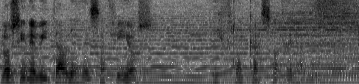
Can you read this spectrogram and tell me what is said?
los inevitables desafíos y fracasos de la vida.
